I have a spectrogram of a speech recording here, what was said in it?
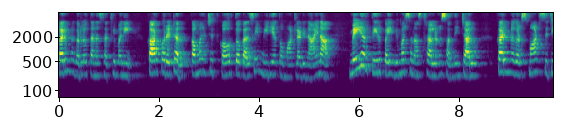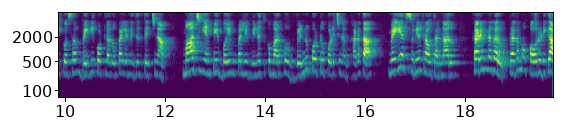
కరీంనగర్లో తన సతీమణి కార్పొరేటర్ కమల్జిత్ కౌర్తో కలిసి మీడియాతో మాట్లాడిన ఆయన మేయర్ తీరుపై విమర్శనాస్త్రాలను సంధించారు. కరీంనగర్ స్మార్ట్ సిటీ కోసం వెయ్యి కోట్ల రూపాయల నిధులు తెచ్చిన మాజీ ఎంపీ బోయిన్పల్లి వినోద్ కుమార్కు వెన్నుపోటు పొడిచిన ఘనత మేయర్ సునీల్ రావుత్ అన్నారు. కరీంనగర్ ప్రథమ పౌరుడిగా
